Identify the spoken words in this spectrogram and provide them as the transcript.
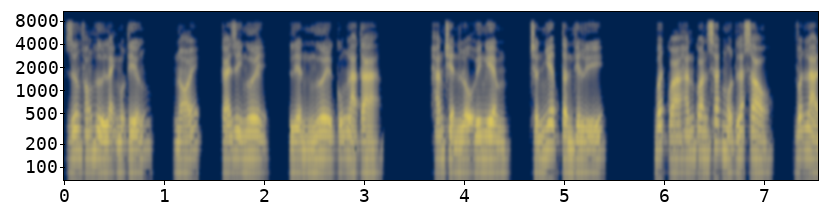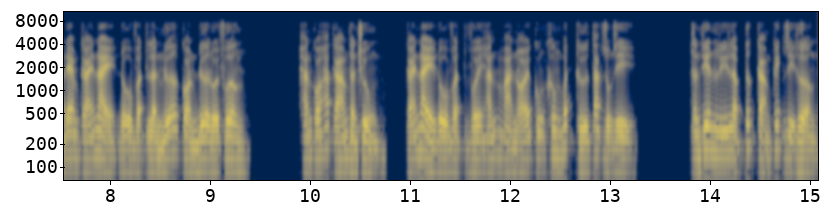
Dương phóng hừ lạnh một tiếng, nói, cái gì ngươi, liền ngươi cũng là ta. Hắn triển lộ uy nghiêm, chấn nhiếp tần thiên lý. Bất quá hắn quan sát một lát sau, vẫn là đem cái này đổ vật lần nữa còn đưa đối phương. Hắn có hắc cám thần trùng cái này đồ vật với hắn mà nói cũng không bất cứ tác dụng gì. Thần thiên lý lập tức cảm kích dị thường.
